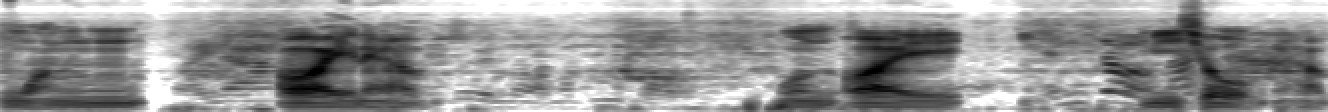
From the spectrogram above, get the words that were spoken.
ห่วงอ้อยนะครับห่วงอ้อย มีโชคนะครับ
